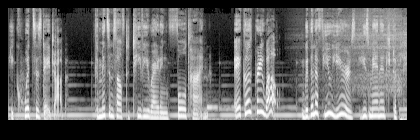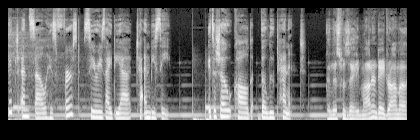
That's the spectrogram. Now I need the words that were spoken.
he quits his day job, commits himself to TV writing full time. It goes pretty well. Within a few years, he's managed to pitch and sell his first series idea to NBC. It's a show called The Lieutenant. And this was a modern day drama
